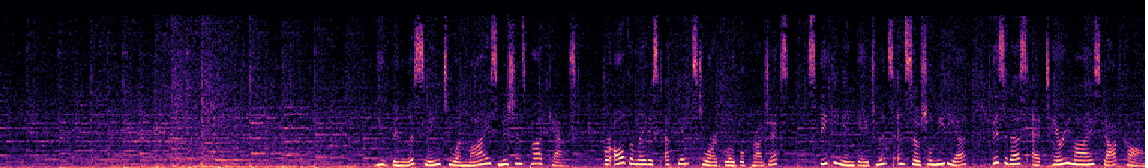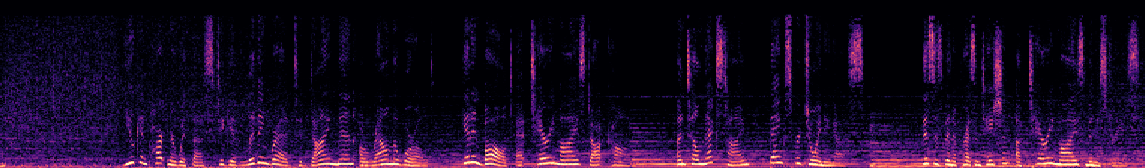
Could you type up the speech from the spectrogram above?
You've been listening to a Mize Missions podcast. For all the latest updates to our global projects, speaking engagements, and social media, visit us at terrymize.com. You can partner with us to give living bread to dying men around the world. Get involved at terrymize.com. Until next time, thanks for joining us. This has been a presentation of Terry Mize Ministries.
